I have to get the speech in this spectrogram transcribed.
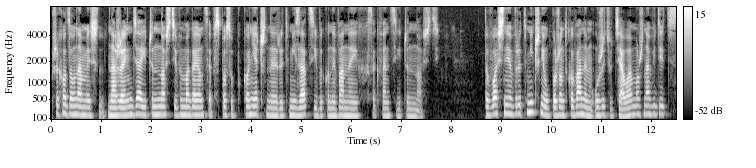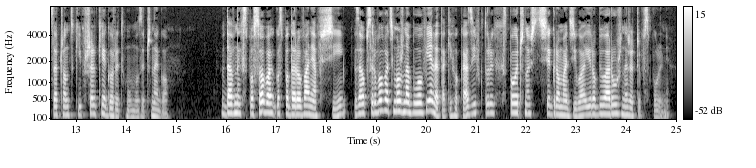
przychodzą na myśl narzędzia i czynności wymagające w sposób konieczny rytmizacji wykonywanych sekwencji czynności. To właśnie w rytmicznie uporządkowanym użyciu ciała można widzieć zaczątki wszelkiego rytmu muzycznego. W dawnych sposobach gospodarowania wsi zaobserwować można było wiele takich okazji, w których społeczność się gromadziła i robiła różne rzeczy wspólnie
